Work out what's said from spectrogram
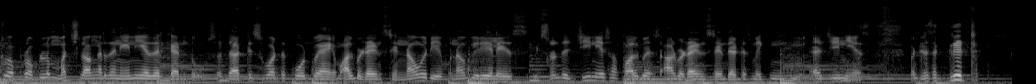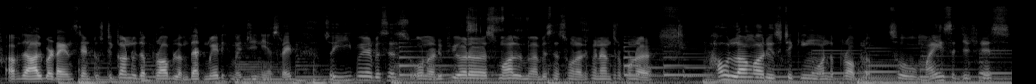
to a problem much longer than any other can do. So, that is what the quote by Albert Einstein. Now we, now we realize it's not the genius of Albert, Einstein that is making him a genius, but it's a grit of the Albert Einstein to stick on with the problem that made him a genius, right? So, if you're a business owner, if you're a small uh, business owner, if you're an entrepreneur, how long are you sticking on the problem? So, my suggestion is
